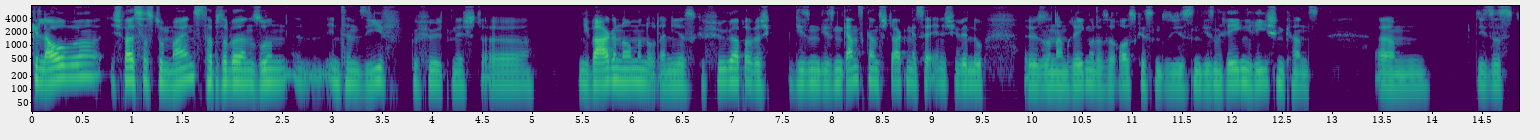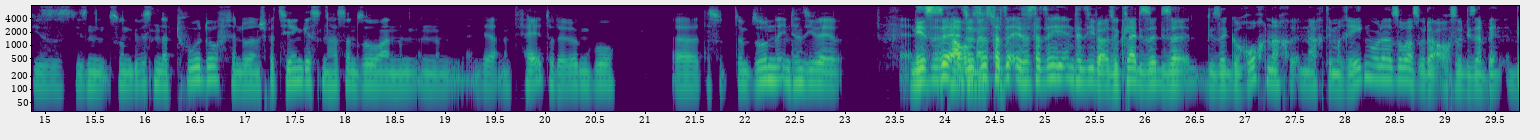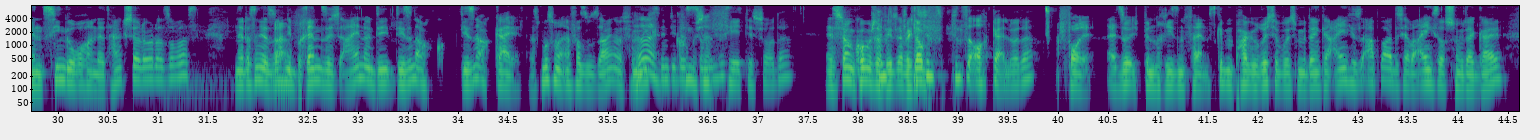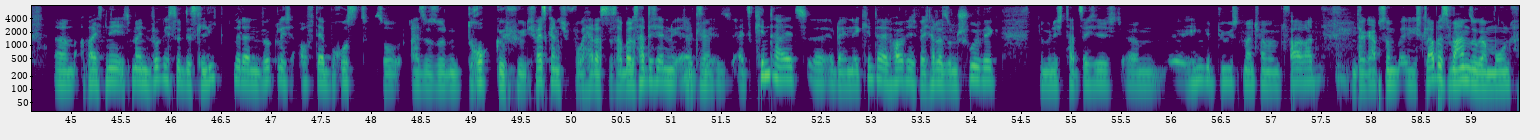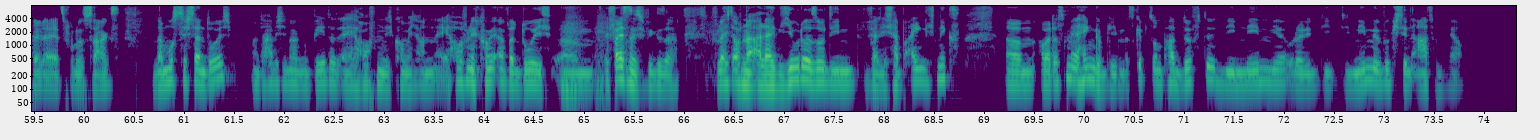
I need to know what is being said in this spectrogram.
glaube, ich weiß, was du meinst, habe es aber so ein, intensiv gefühlt nicht äh, nie wahrgenommen oder nie das Gefühl gehabt, aber ich, diesen, diesen ganz, ganz starken ist ja ähnlich wie wenn du äh, so am Regen oder so rausgehst und du diesen, diesen Regen riechen kannst. Ähm, dieses, dieses, diesen, so einen gewissen Naturduft, wenn du dann spazieren gehst und hast dann so an an einem, entweder an einem Feld oder irgendwo, äh, dass du so eine intensive äh, nee, es ist, also es, ist es ist tatsächlich intensiver. Also klar, dieser, dieser, dieser Geruch nach, nach dem Regen oder sowas oder auch so dieser ben Benzingeruch an der Tankstelle oder sowas. Ne, das sind ja Sachen, die brennen sich ein und die, die, sind, auch, die sind auch geil. Das muss man einfach so sagen. Aber für mich sind die komischer Fetisch, oder? Es ist schon ein komischer Fetisch, aber ich glaube. Findest du auch geil, oder? Voll. Also ich bin ein Riesenfan. Es gibt ein paar Gerüchte, wo ich mir denke, eigentlich ist es abartig, aber eigentlich ist es auch schon wieder geil. Ähm, aber ich, nee, ich meine wirklich so, das liegt mir dann wirklich auf der Brust. So, also so ein Druckgefühl. Ich weiß gar nicht, woher das ist, aber das hatte ich als, okay. als Kindheit äh, oder in der Kindheit häufig, weil ich hatte so einen Schulweg, da bin ich tatsächlich ähm, hingedüst, manchmal mit dem Fahrrad. Und da gab es so, ich glaube, es waren sogar Mondfelder jetzt, wo du es sagst. Und da musste ich dann durch und da habe ich immer gebetet, ey, hoffentlich komme ich an, ey, hoffentlich komme ich einfach durch. Ähm, ich weiß nicht, wie gesagt, vielleicht auch eine Allergie oder so, die, weil ich habe eigentlich nichts. Ähm, aber das ist mir hängen geblieben. Es gibt so ein paar Düfte, die nehmen mir oder die, die, die nehmen mir wirklich den Atem her.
